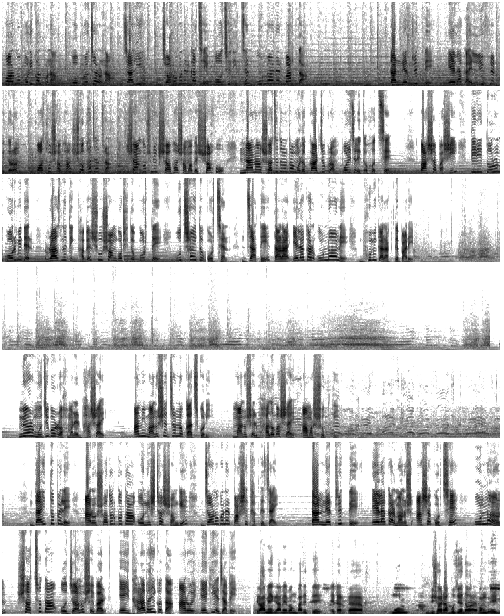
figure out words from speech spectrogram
কর্মপরিকল্পনা ও প্রচারণা চালিয়ে জনগণের কাছে পৌঁছে দিচ্ছেন উন্নয়নের বার্তা। তার নেতৃত্বে এলাকায় লিফলেট বিতরণ, পথসভা, শোভাযাত্রা, সাংগঠনিক সভা সমাবেশ সহ নানা সচেতনতামূলক কার্যক্রম পরিচালিত হচ্ছে। পাশাপাশি তিনি তরুণ কর্মীদের রাজনৈতিকভাবে সুসংগঠিত করতে উৎসাহিত করছেন, যাতে তারা এলাকার উন্নয়নে ভূমিকা রাখতে পারে। মেয়র মুজিবুর রহমানের ভাষায়, আমি মানুষের জন্য কাজ করি। মানুষের ভালোবাসায় আমার শক্তি। দায়িত্ব পেলে আরও সতর্কতা ও নিষ্ঠার সঙ্গে জনগণের পাশে থাকতে চাই। তার নেতৃত্বে এলাকার মানুষ আশা করছে উন্নয়ন, স্বচ্ছতা ও জনসেবার এই ধারাবাহিকতা আরও এগিয়ে যাবে। গ্রামে গ্রামে এবং বাড়িতে এটার মূল বিষয়টা বুঝিয়ে দেওয়া এবং এই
